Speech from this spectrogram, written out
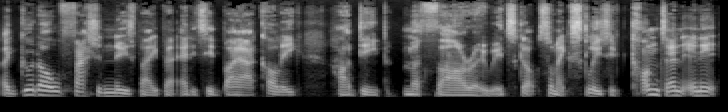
a good old fashioned newspaper edited by our colleague Hardeep Matharu. It's got some exclusive content in it,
